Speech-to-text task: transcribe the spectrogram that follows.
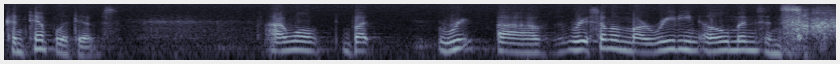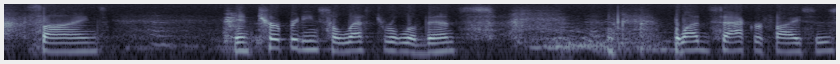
contemplatives. I won't, but re, uh, re, some of them are reading omens and signs, interpreting celestial events, blood sacrifices,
